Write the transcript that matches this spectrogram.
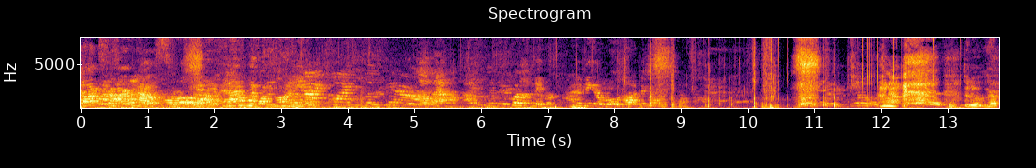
box from our house, and I don't have one in mine either. Toilet paper. I can make it a roll of toilet paper. Do you need help?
